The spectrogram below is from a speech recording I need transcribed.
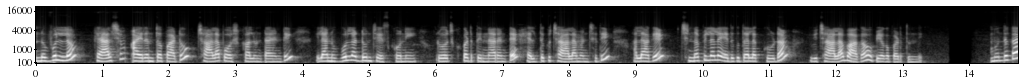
నువ్వుల్లో కాల్షియం ఐరన్తో పాటు చాలా పోషకాలు ఉంటాయండి. ఇలా నువ్వుల లడ్డూని చేసుకొని రోజుకొకటి తిన్నారంటే హెల్త్కు చాలా మంచిది. అలాగే చిన్నపిల్లల ఎదుగుదలకు కూడా ఇవి చాలా బాగా ఉపయోగపడుతుంది. ముందుగా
